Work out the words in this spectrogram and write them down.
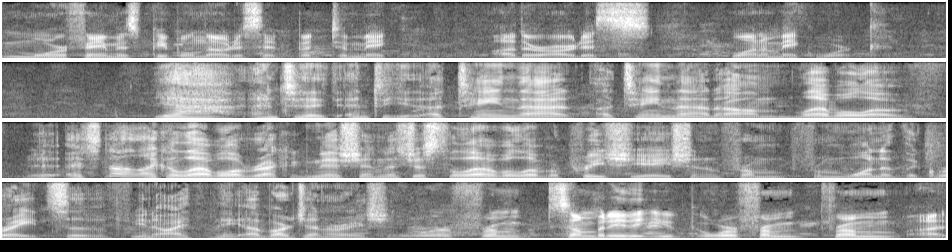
more famous people notice it, but to make other artists want to make work. Yeah, and to and to attain that attain that um, level of it's not like a level of recognition. It's just a level of appreciation from from one of the greats of you know I think of our generation, or from somebody that you, or from from a,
